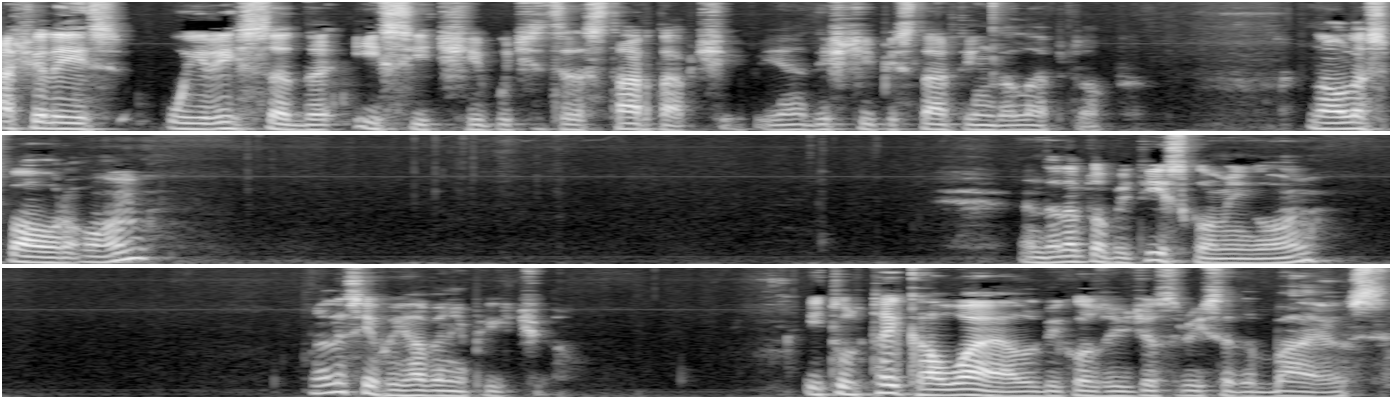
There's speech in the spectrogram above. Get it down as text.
Actually, we reset the EC chip, which is the startup chip. Yeah, this chip is starting the laptop. Now let's power on. And the laptop it is coming on. Now let's see if we have any picture. It will take a while because you just reset the BIOS.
